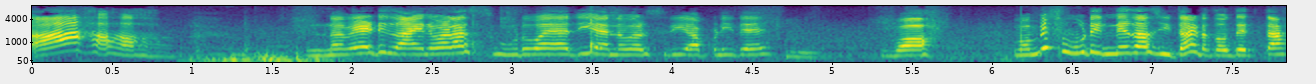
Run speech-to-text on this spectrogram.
ਆਹ ਹਾ ਹਾ ਹਾ। ਨਵੇਂ ਡਿਜ਼ਾਈਨ ਵਾਲਾ ਸੂਟ ਪਾਇਆ ਜੀ ਐਨਵਰਸਰੀ ਆਪਣੀ ਤੇ। ਵਾਹ। ਮੰਮੀ ਸੂਟ ਇੰਨੇ ਦਾ ਸੀ ਤੁਹਾਡੇ ਤੋਂ ਦਿੱਤਾ।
